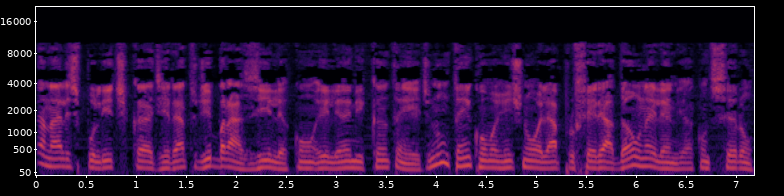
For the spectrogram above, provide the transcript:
Análise política direto de Brasília com Eliane Cantanhede. Não tem como a gente não olhar para o feriadão, né, Eliane? Aconteceram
